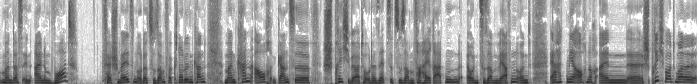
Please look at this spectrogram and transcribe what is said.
man das in einem Wort verschmelzen oder zusammen verknuddeln kann. Man kann auch ganze Sprichwörter oder Sätze zusammen verheiraten und zusammenwerfen. Und er hat mir auch noch ein äh, Sprichwort mal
